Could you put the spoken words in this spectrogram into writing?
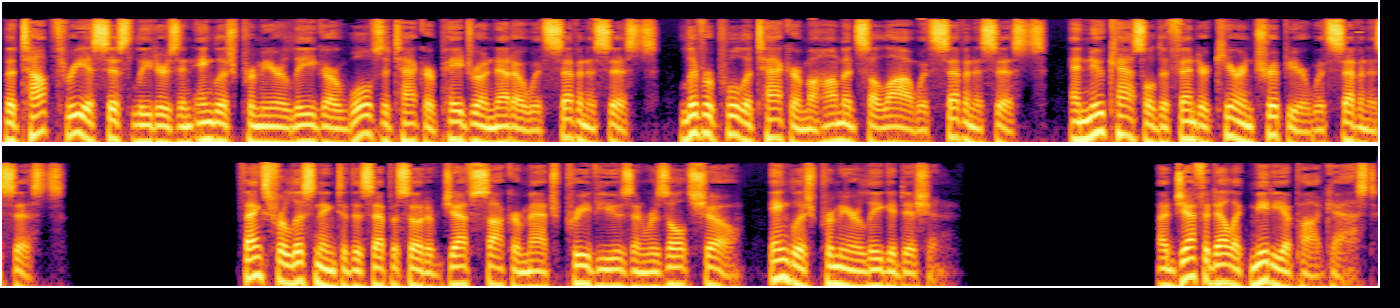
the top three assist leaders in English Premier League are Wolves attacker Pedro Neto with 7 assists, Liverpool attacker Mohamed Salah with 7 assists, and Newcastle defender Kieran Trippier with 7 assists. Thanks for listening to this episode of Jeff's Soccer Match Previews and Results Show, English Premier League Edition. A Jeffadelic Media Podcast.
